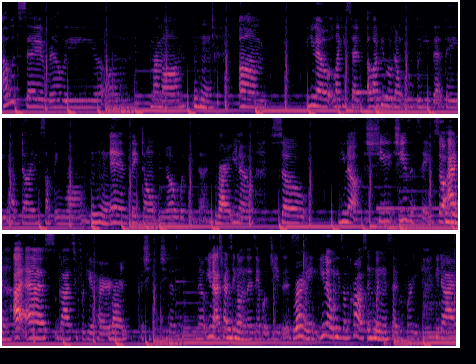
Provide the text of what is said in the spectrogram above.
I would say really um my mom. Mm-hmm. Um you know, like you said, a lot of people don't believe that they have done something wrong Mhm. and they don't know what they've done. Right. You know. So you know, she she isn't saved. So Mhm. I I asked God to forgive her. Right. because she she doesn't know. You know, I try to take on Mhm. the example of Jesus, Right. when you know, when he's on the cross and what he Mhm. said before he he died,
